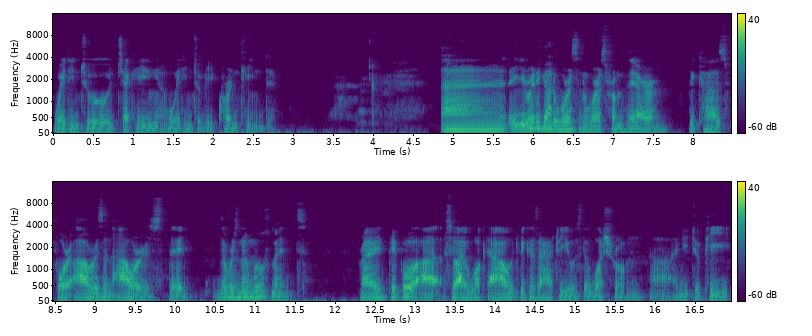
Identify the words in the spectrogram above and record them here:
waiting to check in and waiting to be quarantined. And it really got worse and worse from there because for hours and hours, they, there was no movement, right? People, uh, so I walked out because I had to use the washroom. Uh, I need to pee.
